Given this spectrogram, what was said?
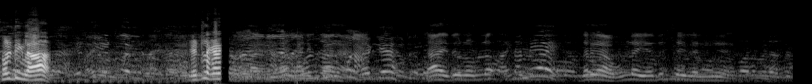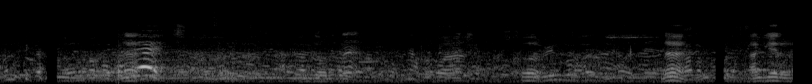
சொல்லிட்டீங்களா? எட்டுல கரெக்ட் இதுல உள்ள இருங்க உள்ள எதிர் சைடுல நின்னு. அங்கே இருங்க.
